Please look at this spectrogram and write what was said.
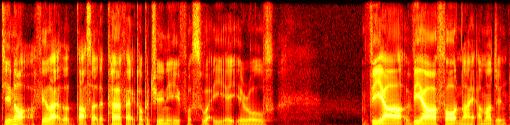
Do you not? I feel like that's like the perfect opportunity for sweaty eight-year-olds. VR, VR Fortnite. I imagine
